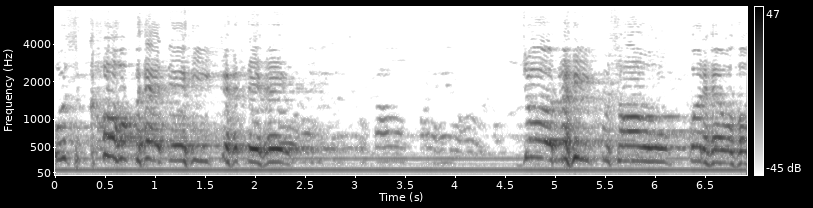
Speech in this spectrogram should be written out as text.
उसको वैदेही कहते हैं, जो रही कुशाओं पर है वो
